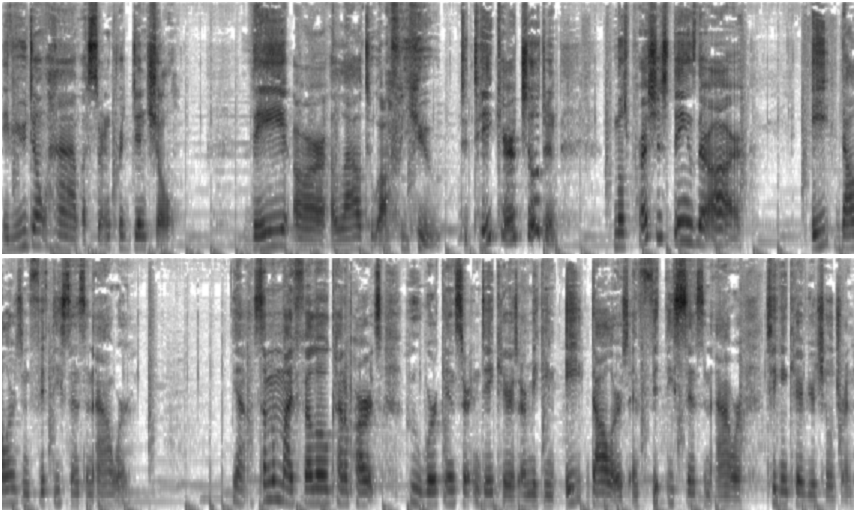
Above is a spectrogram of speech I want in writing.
If you don't have a certain credential, they are allowed to offer you to take care of children most precious things there are. $8.50 an hour. Yeah, some of my fellow counterparts who work in certain daycares are making $8.50 an hour taking care of your children.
